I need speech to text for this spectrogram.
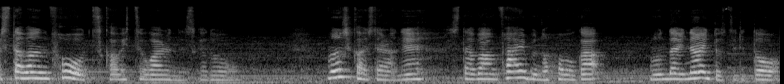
スタバン4を使う必要があるんですけどもしかしたらねスタバン5の方が問題ないとすると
